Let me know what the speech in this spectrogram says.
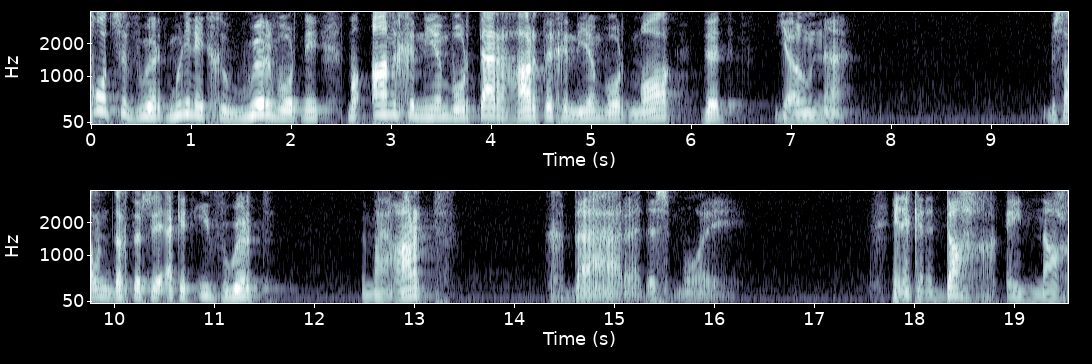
God se woord moenie net gehoor word nie maar aangeneem word ter harte geneem word maak dit joune Psalmdigter sê ek het u woord in my hart gebere. Dis mooi. En ek het dit dag en nag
